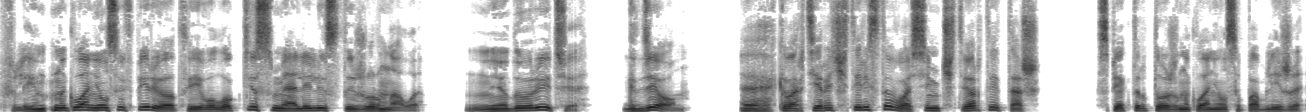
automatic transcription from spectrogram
Флинт наклонился вперед, и его локти смяли листы журнала. «Не дурите. Где он?» э, «Квартира 408, четвертый этаж». Спектр тоже наклонился поближе.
